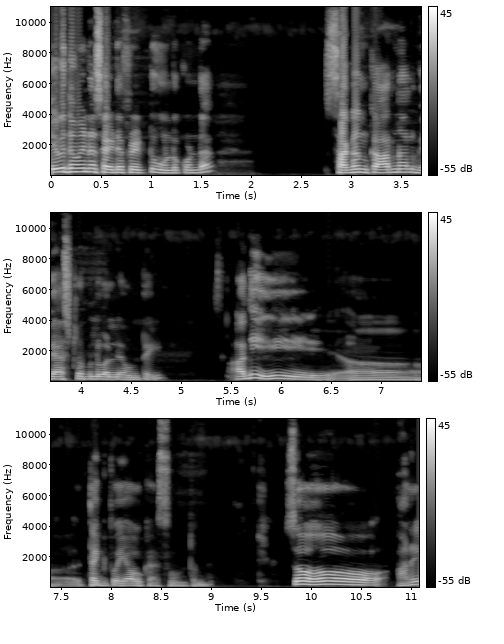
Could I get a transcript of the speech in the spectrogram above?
ఏ విధమైన సైడ్ ఎఫెక్ట్ ఉండకుండా సగం కారణాలు గ్యాస్ ట్రబుల్ వల్లే ఉంటాయి. అది తగ్గిపోయే అవకాశం ఉంటుంది. సో అరే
